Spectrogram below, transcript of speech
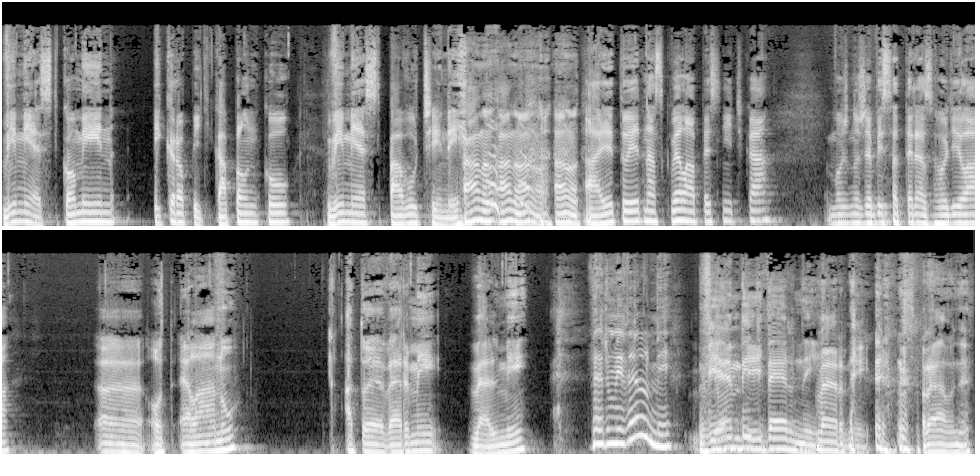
vymiesť komín, vykropiť kaplnku, vymiesť pavučiny. Áno, áno, áno, áno. A je tu jedna skvelá pesnička, možno, že by sa teraz hodila uh, od Elánu a to je veľmi, veľmi Veľmi, veľmi. Viem byť verný. Verný. Správne.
